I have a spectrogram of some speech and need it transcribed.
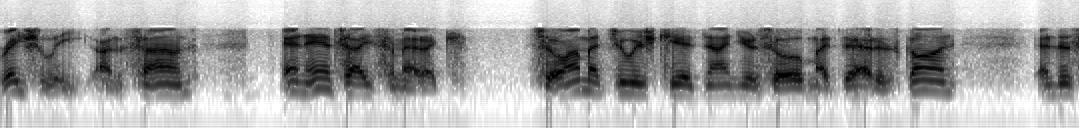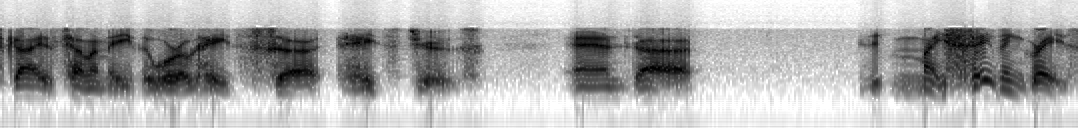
racially unsound and anti-Semitic. So I'm a Jewish kid, nine years old. My dad is gone, and this guy is telling me the world hates uh, hates Jews. And uh, my saving grace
